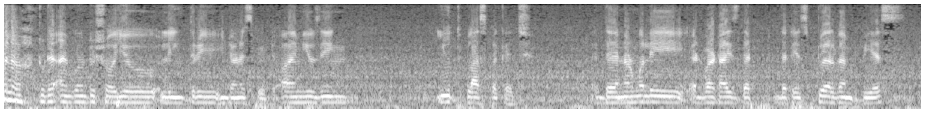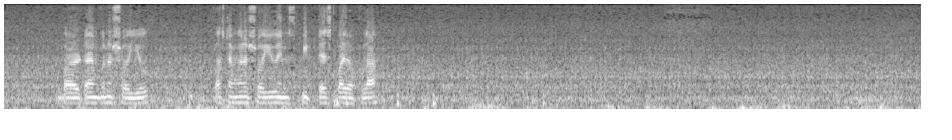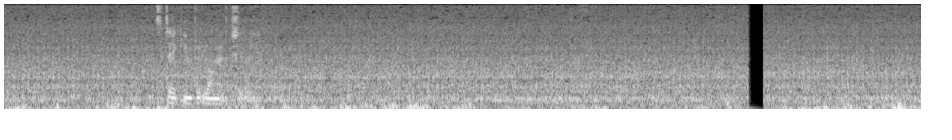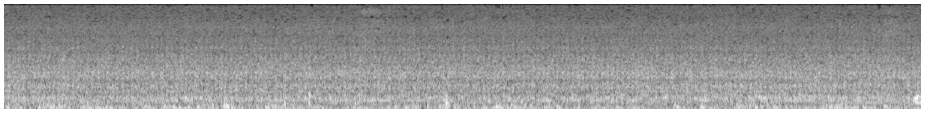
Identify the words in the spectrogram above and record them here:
hello. Today i'm going to show you Link3 internet speed. I'm using youth plus package. They normally advertise that that is 12 mbps but i'm gonna show you. First i'm gonna show you in speed test by Ookla. It's taking too long actually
